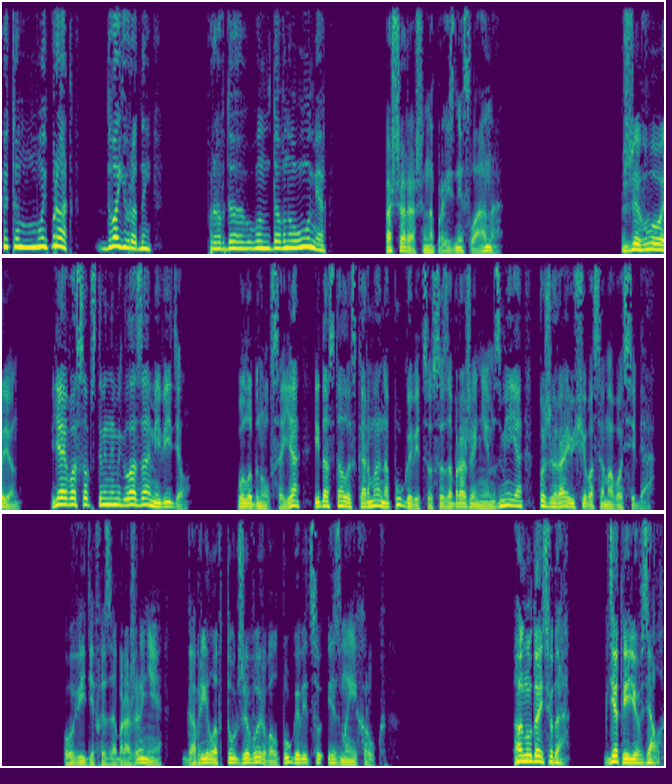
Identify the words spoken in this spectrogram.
это мой брат, двоюродный. Правда, он давно умер», — ошарашенно произнесла она. «Живой он. Я его собственными глазами видел. Улыбнулся я и достал из кармана пуговицу с изображением змея, пожирающего самого себя. Увидев изображение, Гаврилов тут же вырвал пуговицу из моих рук. «А ну дай сюда! Где ты ее взял?»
